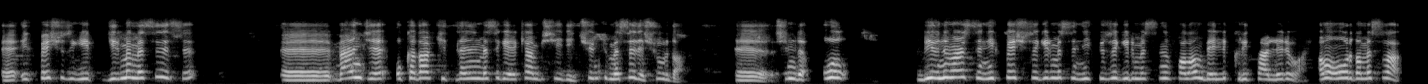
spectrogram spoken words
e, ilk 500'e gir, girme meselesi e, bence o kadar kitlenilmesi gereken bir şey değil. Çünkü mesele şurada. E, şimdi o bir üniversitenin ilk 500'e girmesinin, ilk 100'e girmesinin falan belli kriterleri var. Ama orada mesela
